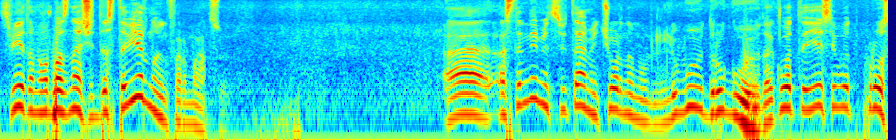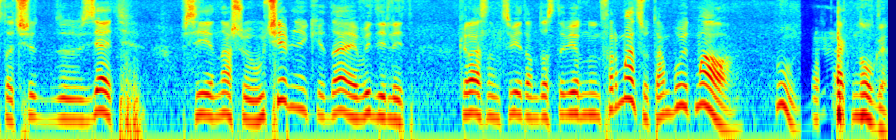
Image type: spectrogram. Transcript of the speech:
цветом обозначить достоверную информацию, а остальными цветами черным любую другую. Так вот, если вот просто взять все наши учебники, да, и выделить красным цветом достоверную информацию, там будет мало. Ну, не так много.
